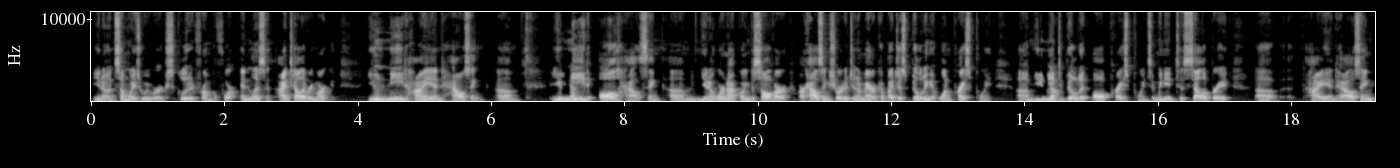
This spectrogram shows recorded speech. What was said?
you know, in some ways, we were excluded from before. And listen, I tell every market, you need high end housing. Um, you need all housing. Um, you know, we're not going to solve our, our housing shortage in America by just building at one price point. Um, you need no. to build at all price points, and we need to celebrate uh, high end housing.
